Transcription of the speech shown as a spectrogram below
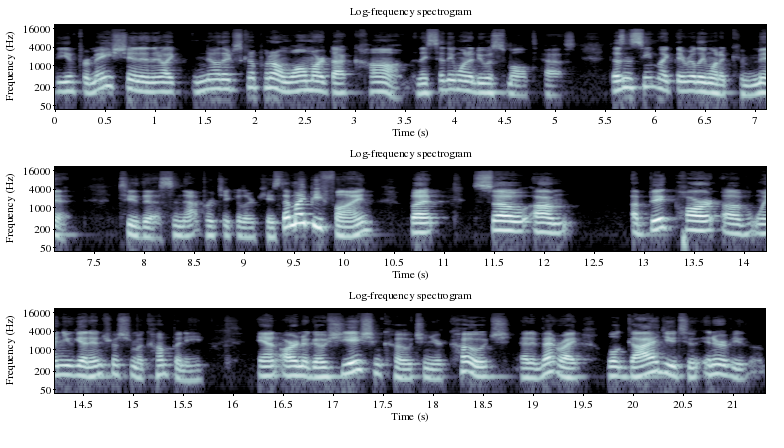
the information and they're like, no, they're just going to put it on walmart.com. And they said they want to do a small test. Doesn't seem like they really want to commit to this in that particular case. That might be fine. But so um, a big part of when you get interest from a company and our negotiation coach and your coach at InventRight will guide you to interview them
